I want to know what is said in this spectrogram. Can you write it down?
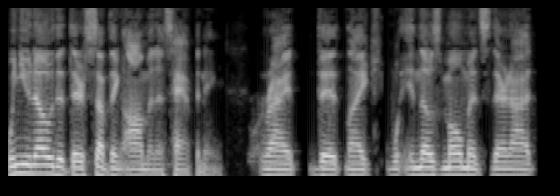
when you know that there's something ominous happening, right? That like in those moments they're not,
